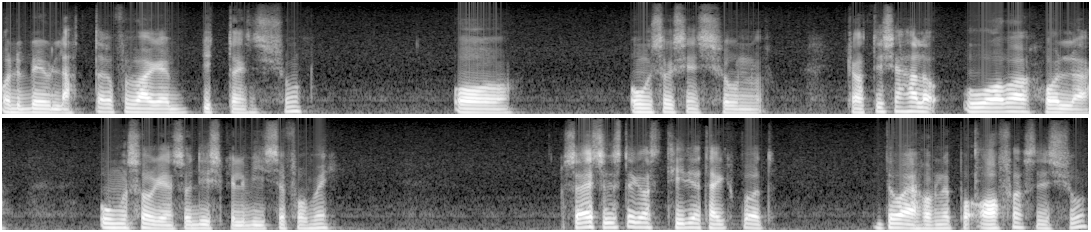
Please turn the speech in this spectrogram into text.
Og det blir jo lettere for hver gang jeg bytter institusjon. Og omsorgsinstitusjonen klarte ikke heller å overholde omsorgen som de skulle vise for meg. Så jeg syns det er ganske tidlig å tenke på at da jeg havnet på avfallsinstitusjon,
